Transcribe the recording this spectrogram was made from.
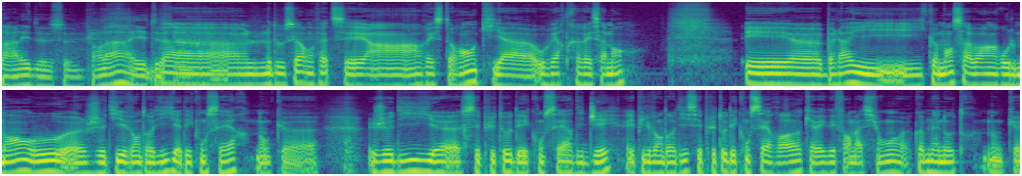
Parlez de ce plan-là et de. ce- Bah, Le Douceur, en fait, c'est un restaurant qui a ouvert très récemment. Et euh, bah là, il, commence à avoir un roulement où euh, jeudi et vendredi, il y a des concerts. Donc, euh, jeudi, c'est plutôt des concerts DJ. Et puis le vendredi, c'est plutôt des concerts rock avec des formations comme la nôtre. Donc,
